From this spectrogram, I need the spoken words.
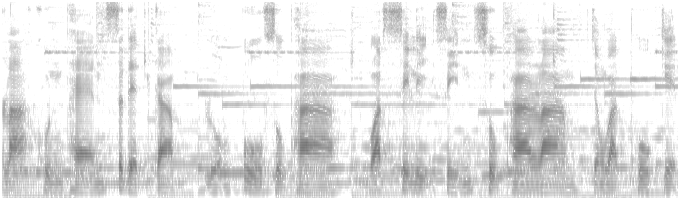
พระขุนแผนเสด็จกับหลวงปู่สุภา วัดสิริสินสุภาราม จังหวัดภูเก็ต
